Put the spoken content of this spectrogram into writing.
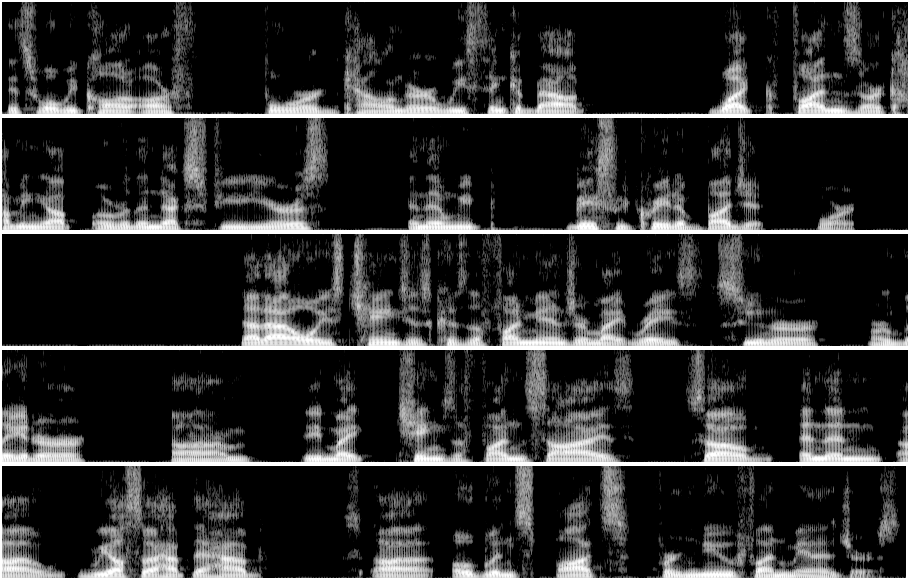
It's what we call our forward calendar. We think about what funds are coming up over the next few years, and then we basically create a budget for it. Now that always changes because the fund manager might raise sooner or later. Um, they might change the fund size. So, and then uh, we also have to have uh, open spots for new fund managers.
